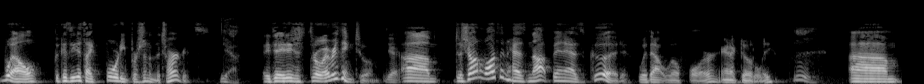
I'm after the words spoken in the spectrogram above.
well, because he gets like forty percent of the targets. Yeah. They, they just throw everything to him. Yeah. Um, Deshaun Watson has not been as good without Will Fuller, anecdotally. Hmm. Um,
